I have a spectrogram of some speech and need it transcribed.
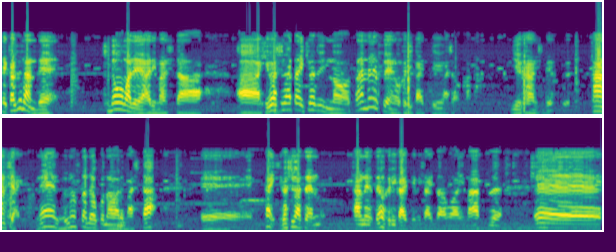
せっかくなんで、昨日までありました、あ広島対巨人の3連戦を振り返ってみましょうか。という感じです。3試合ですね。ズムスタで行われました。えー、はい、広島戦、3連戦を振り返ってみたいと思います。え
